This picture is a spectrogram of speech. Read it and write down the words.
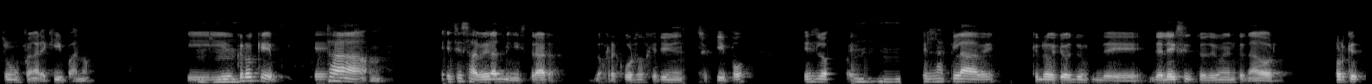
triunfo en Arequipa, ¿no? Y yo creo que esa, ese saber administrar los recursos que tiene su equipo es, lo, es la clave, creo yo, de, del éxito de un entrenador. Porque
